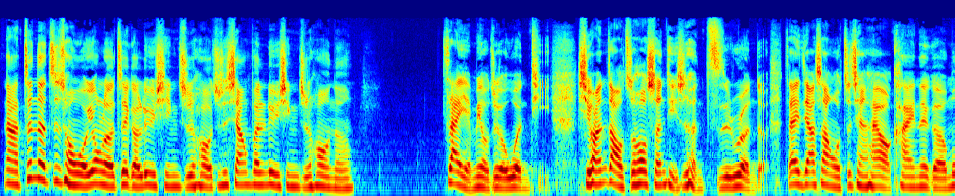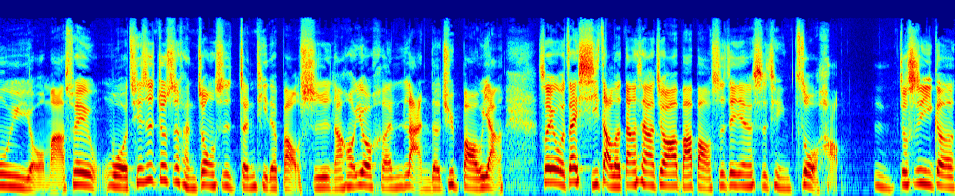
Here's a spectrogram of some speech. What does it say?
那真的自从我用了这个滤芯之后，就是香氛滤芯之后呢，再也没有这个问题。洗完澡之后，身体是很滋润的，再加上我之前还有开那个沐浴油嘛，所以我其实就是很重视整体的保湿，然后又很懒得去保养，所以我在洗澡的当下就要把保湿这件事情做好。嗯，就是一个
